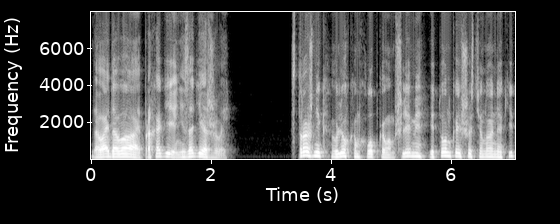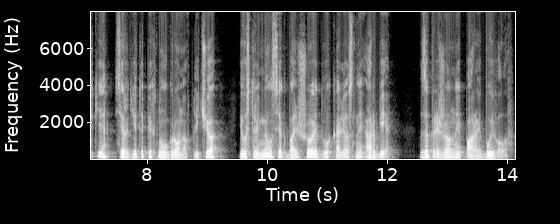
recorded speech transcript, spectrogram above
«Давай-давай, проходи, не задерживай». Стражник в легком хлопковом шлеме и тонкой шерстяной накидке сердито пихнул Грона в плечо и устремился к большой двухколесной арбе, запряженной парой буйволов.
